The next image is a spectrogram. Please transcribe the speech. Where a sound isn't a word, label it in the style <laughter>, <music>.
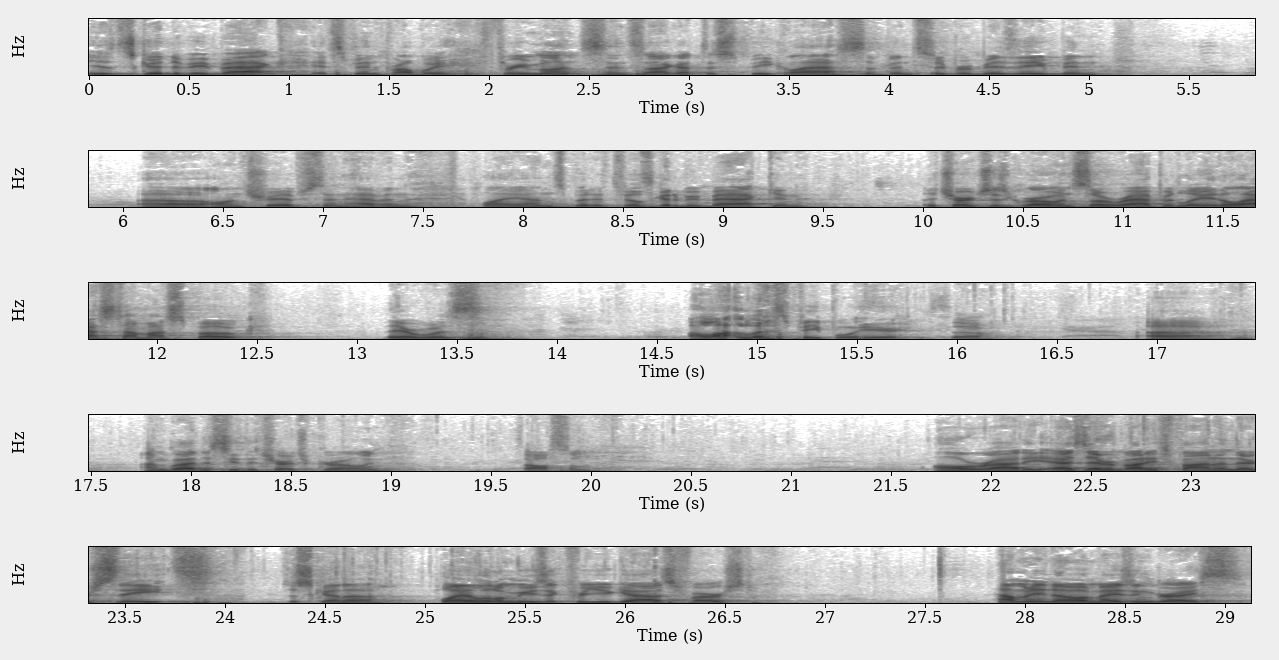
It's good to be back. It's been probably three months since I got to speak last. I've been super busy, been uh, on trips and having plans, but it feels good to be back. And the church is growing so rapidly. The last time I spoke, there was a lot <laughs> less people here. So uh, I'm glad to see the church growing. It's awesome. Alrighty, as everybody's finding their seats, just gonna play a little music for you guys first. How many know Amazing Grace?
